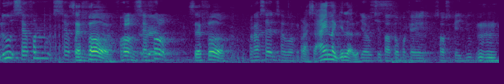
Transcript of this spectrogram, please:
Lu seven seven Sevel. sevel sevel Sevel. ngerasain sevel Rasain lagi lah lu. yang citato pakai saus keju Mm-mm.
